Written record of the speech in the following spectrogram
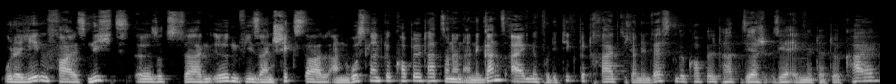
Oder jedenfalls nicht äh, sozusagen irgendwie sein Schicksal an Russland gekoppelt hat, sondern eine ganz eigene Politik betreibt, sich an den Westen gekoppelt hat, sehr, sehr eng mit der Türkei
